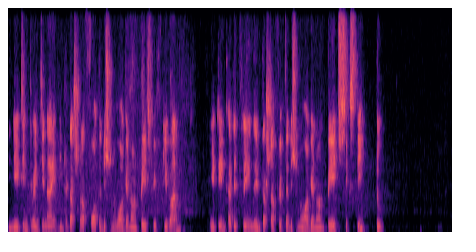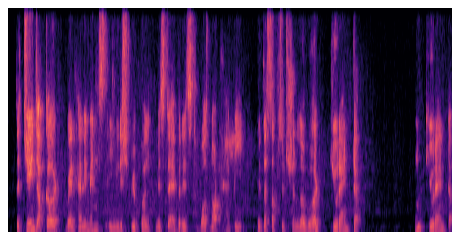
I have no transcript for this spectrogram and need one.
In 1829, introduction of fourth edition of Organon, page 51. 1833, in the introduction of fifth edition of Organon, page 62. The change occurred when Hahnemann's English pupil, Mr. Everest, was not happy with the substitution of the word curantur. Hmm? Curantur.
